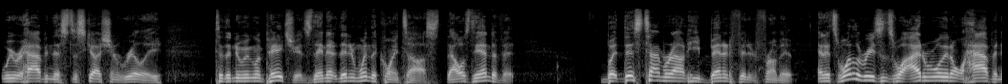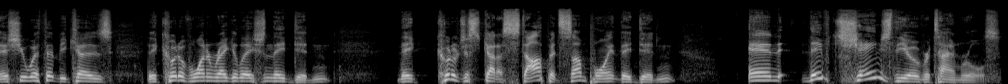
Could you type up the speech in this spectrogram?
we were having this discussion, really, to the New England Patriots. They, they didn't win the coin toss. That was the end of it. But this time around, he benefited from it. And it's one of the reasons why I really don't have an issue with it because they could have won in regulation. They didn't. They could have just got to stop at some point. They didn't. And they've changed the overtime rules.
